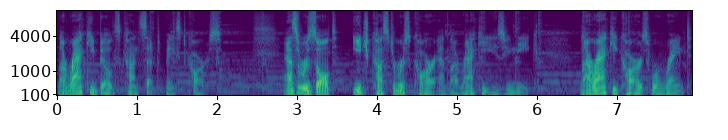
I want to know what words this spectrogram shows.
Laraki builds concept-based cars. As a result, each customer's car at Laraki is unique. Laraki cars were ranked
